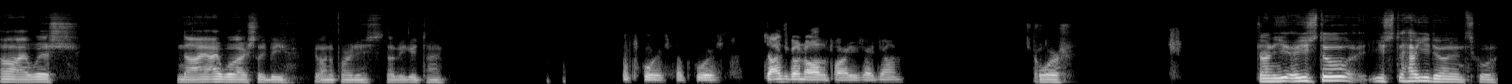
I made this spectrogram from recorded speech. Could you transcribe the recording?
Oh, I wish. No, I, I will actually be going to parties. That'll be a good time. Of course, of course. John's going to all the parties, right, John? Sure. John, are you, are you still you still how you doing in school?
